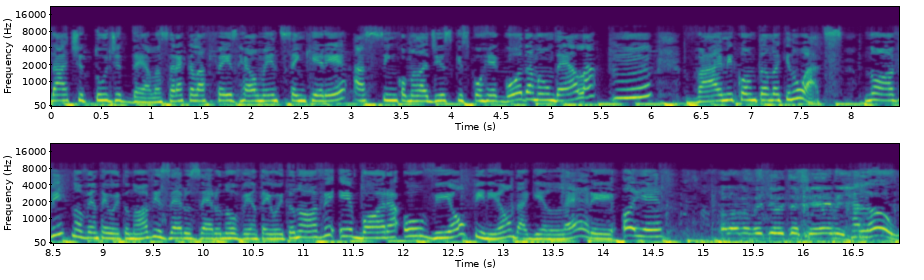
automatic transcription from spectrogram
da atitude dela? Será que ela fez realmente sem querer, assim como ela disse que escorregou da mão dela? Hum, vai me contando aqui no Whats. 998900989 e bora ouvir a opinião da Guilherme. Oiê! Fala 98 FM. Hello!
